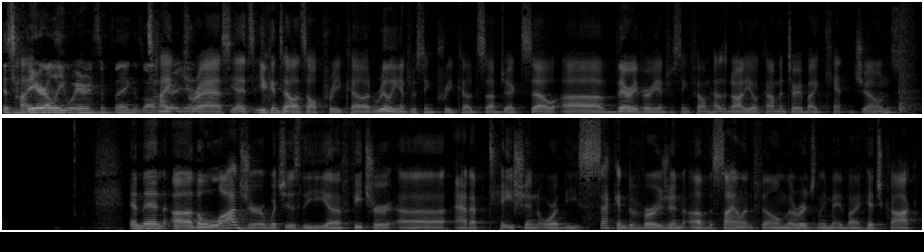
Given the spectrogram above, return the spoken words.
just Tight- barely wearing some things. All tight very, yeah. dress. Yeah, it's, you can tell it's all pre-code. Really interesting pre-code subject. So, uh, very very interesting film. Has an audio commentary by Kent Jones. And then uh, The Lodger, which is the uh, feature uh, adaptation or the second version of the silent film originally made by Hitchcock.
